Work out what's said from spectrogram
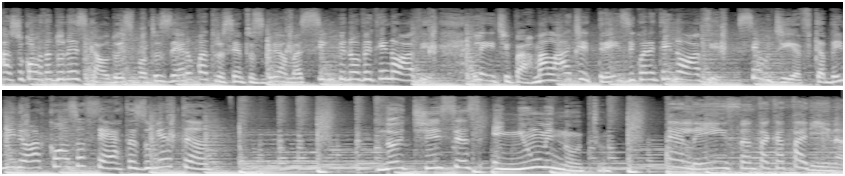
A chocolate do Nescau 2.0 400 gramas 5,99. Leite Parmalat 3,49. Seu dia fica bem melhor com as ofertas do Miatã. Notícias em um minuto. Belém, em Santa Catarina.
